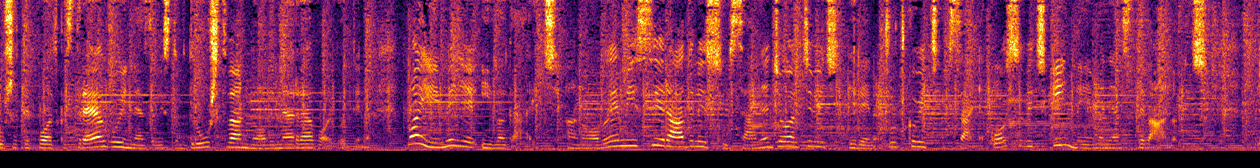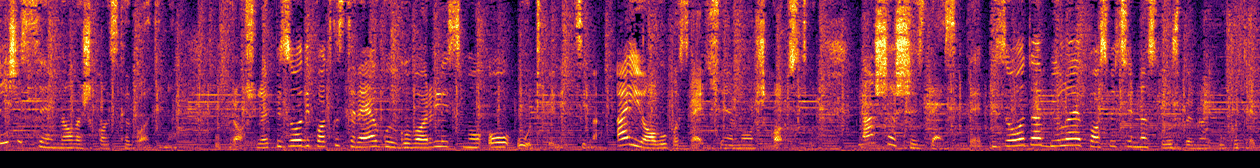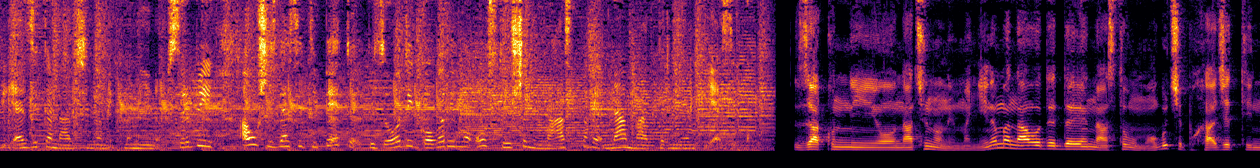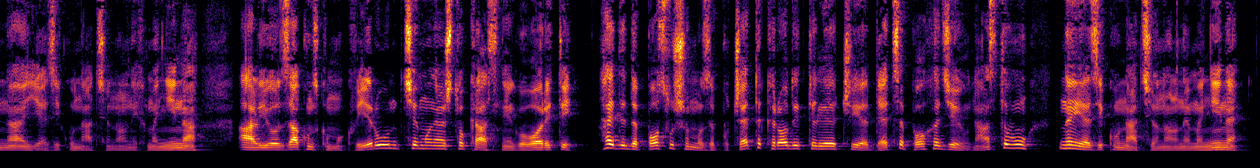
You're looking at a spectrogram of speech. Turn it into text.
Slušate podcast Reaguj nezavisnog društva novinara Vojvodine. Moje ime je Iva Gajić, a na ovoj emisiji radili su Sanja Đorđević, Irena Čučković, Sanja Kosović i Nemanja Stevanović. Bliže se nova školska godina. U prošloj epizodi podcasta Reaguj govorili smo o učbenicima, a i ovu posvećujemo školstvu. Naša 60. epizoda bila je posvećena službenoj upotrebi jezika nacionalnih manjina u Srbiji, a u 65. epizodi govorimo o slušanju nastave na maternjem jeziku. Zakoni o nacionalnim manjinama navode da je nastavu moguće pohađati na jeziku nacionalnih manjina, ali o zakonskom okviru ćemo nešto kasnije govoriti. Hajde da poslušamo za početak roditelje čija deca pohađaju nastavu na jeziku nacionalne manjine –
